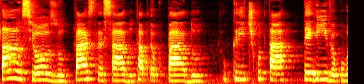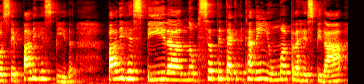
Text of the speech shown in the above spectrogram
tá ansioso, tá estressado, tá preocupado, o crítico tá terrível com você, para e respira. Para e respira, não precisa ter técnica nenhuma para respirar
